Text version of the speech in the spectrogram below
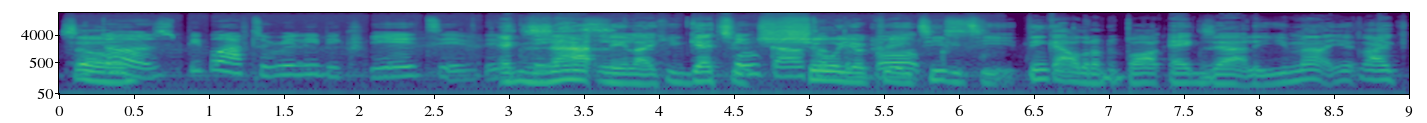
So it does. People have to really be creative. these days. exactly like you get to Think show your creativity think out of the box exactly you might you, like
